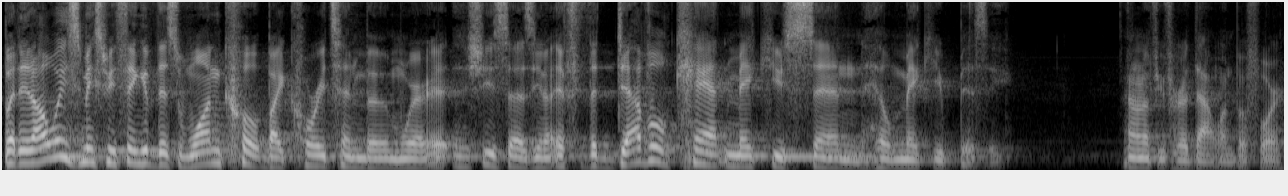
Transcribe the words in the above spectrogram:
But it always makes me think of this one quote by Corrie ten Boom where it, she says, you know, if the devil can't make you sin, he'll make you busy. I don't know if you've heard that one before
